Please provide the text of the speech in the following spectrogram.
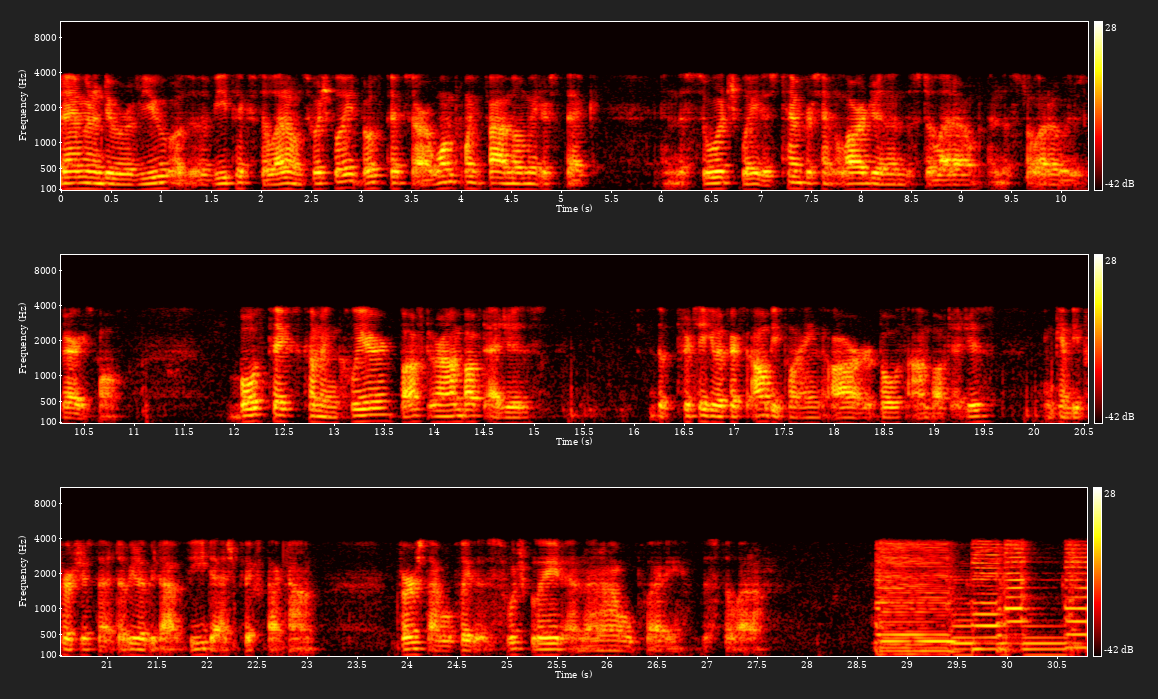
Today I'm going to do a review of the V-Pick Stiletto and Switchblade. Both picks are 1.5 millimeters thick, and the Switchblade is 10% larger than the Stiletto, and the Stiletto is very small. Both picks come in clear, buffed or unbuffed edges. The particular picks I'll be playing are both unbuffed edges and can be purchased at www.v-picks.com. First I will play the Switchblade and then I will play the Stiletto. Thank you.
